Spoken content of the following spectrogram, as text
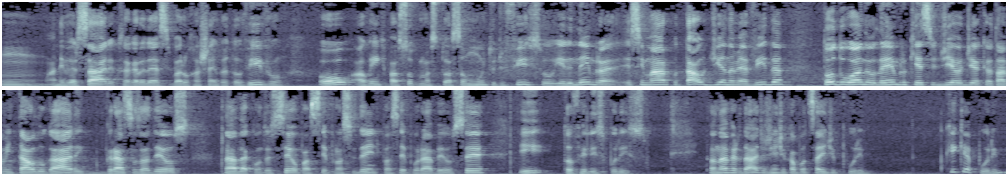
um aniversário que você agradece Baruch Hashem que eu estou vivo, ou alguém que passou por uma situação muito difícil e ele lembra esse marco tal dia na minha vida, todo ano eu lembro que esse dia é o dia que eu estava em tal lugar e graças a Deus nada aconteceu, passei por um acidente, passei por A, B ou C e estou feliz por isso. Então, na verdade, a gente acabou de sair de Purim. O que, que é Purim?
